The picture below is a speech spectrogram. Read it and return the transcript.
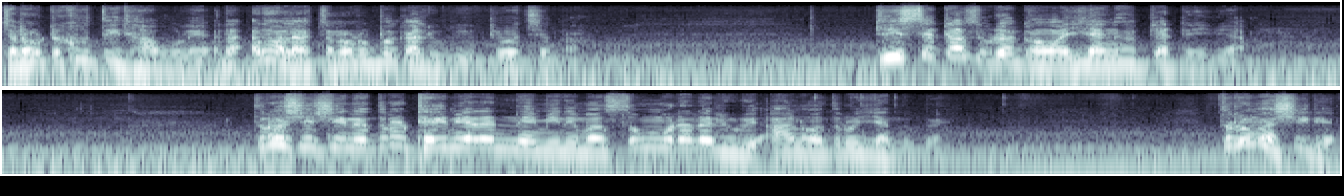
ကျွန်တော်တို့တစ်ခုသိထားဖို့လဲအဲ့ဒါအဲ့ဒါလားကျွန်တော်တို့ဘက်ကလူတွေပြောချင်တာဒီစစ်တပ်ဆိုတဲ့ကောင်ကရန်ငါပြတ်တယ်ဗျသူတို့ရှင်းရှင်းနဲ့သူတို့ထိန်းရတဲ့နေမြေတွေမှာစုံမရတဲ့လူတွေအားလုံးကသူတို့ရန်သူပဲသူတို့မှရှိတယ်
